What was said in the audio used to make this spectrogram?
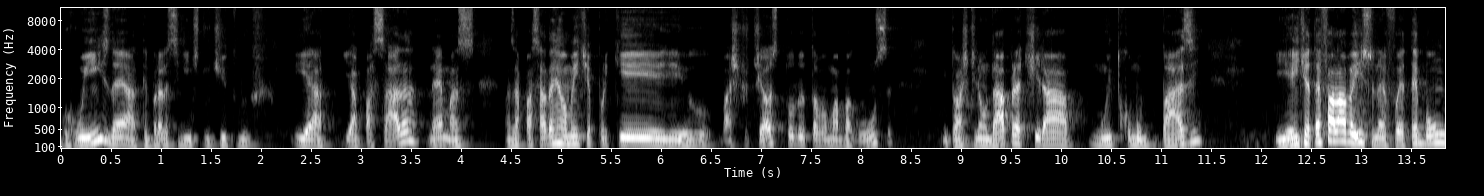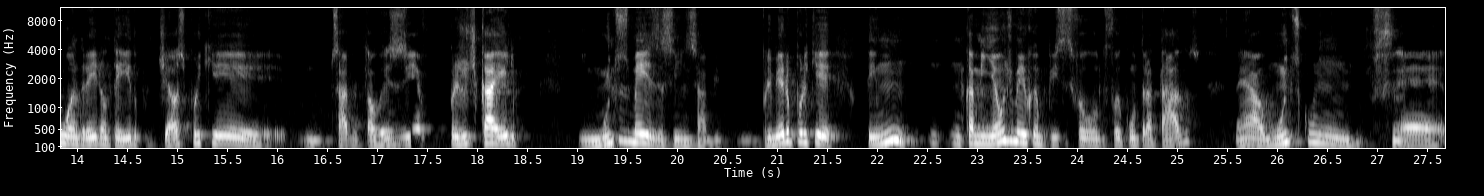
ruins, né? A temporada seguinte do título e a, e a passada, né? Mas, mas a passada realmente é porque eu acho que o Chelsea todo estava uma bagunça. Então acho que não dá para tirar muito como base. E a gente até falava isso, né? Foi até bom o Andrei não ter ido para o Chelsea, porque, sabe, talvez ia prejudicar ele em muitos meses, assim, sabe? Primeiro porque tem um, um caminhão de meio-campistas que foi, foi contratados, né? Muitos com é,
